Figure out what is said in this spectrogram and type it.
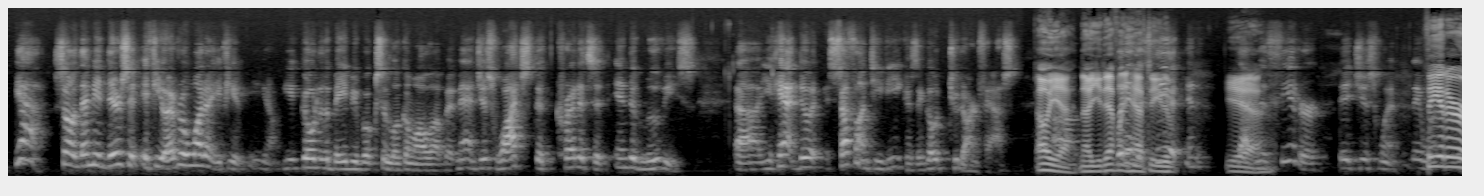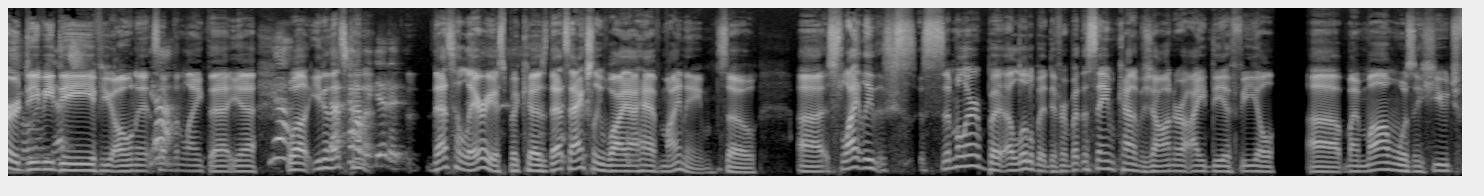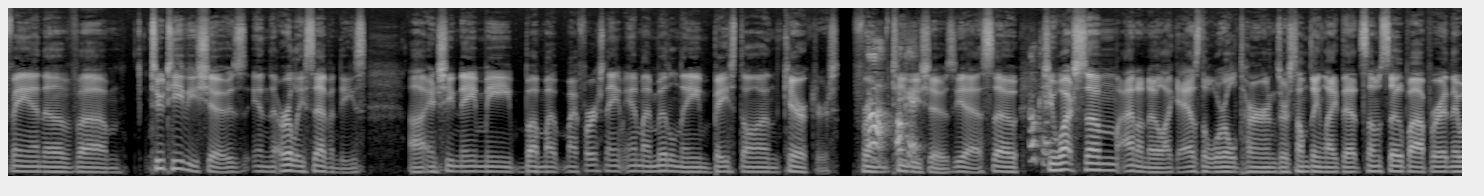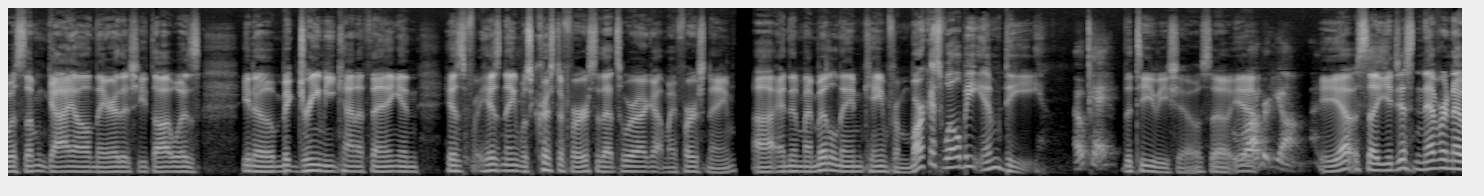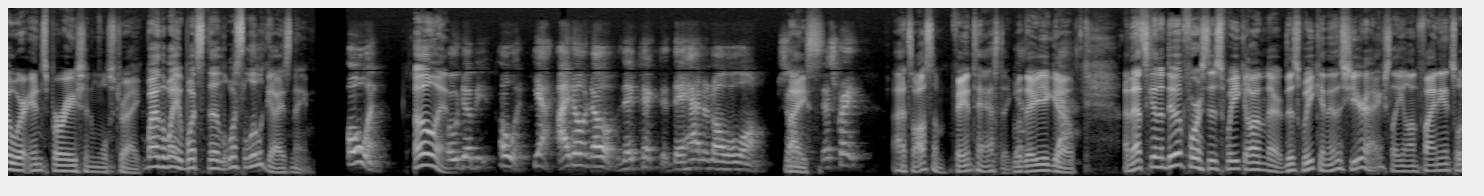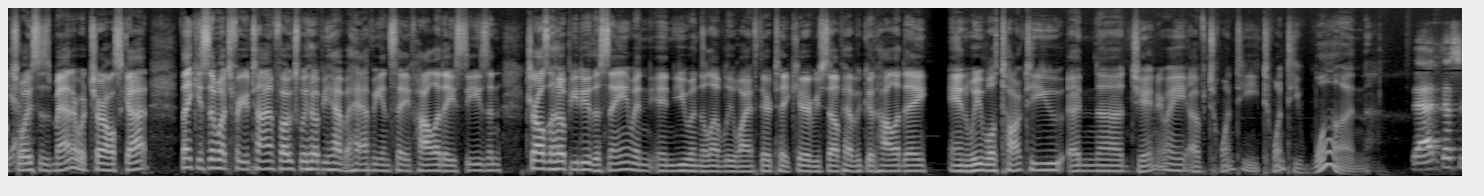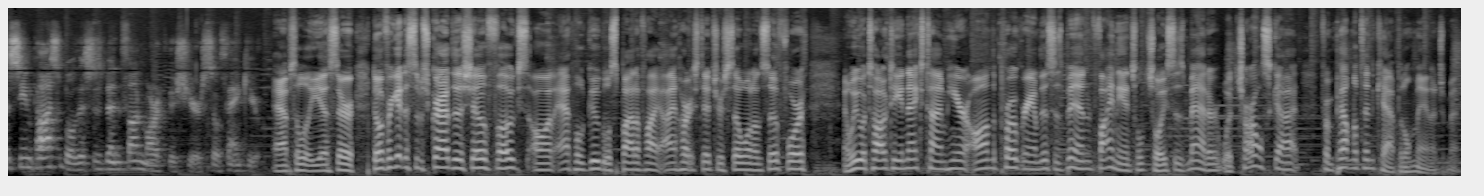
Yeah. So I mean, there's a, if you ever want to, if you you know, you go to the baby books and look them all up. But man, just watch the credits at the end of movies. Uh, you can't do it stuff on TV because they go too darn fast. Oh yeah, Um, no, you definitely have the to either in, yeah. in the theater, it just went they went theater or so DVD if you own it, Yeah. something like that. Yeah. Yeah, Well, you know that's, that's, kind we of did it. that's hilarious because that's actually why I have my name. So uh, slightly s- similar, but a little bit different, but the same kind of genre, idea, feel. Uh, my mom was a huge fan of um, two TV shows in the early '70s, uh, and she named me by my, my first name and my middle name based on characters from Ah, TV okay. shows. Yeah, so Okay. she watched some I don't know, like As the World Turns or something like that, some soap opera, and there was some guy on there that she thought was, you know, McDreamy kind of thing, and his his name was Christopher, so that's where I got my first name, uh, and then my middle name came from Marcus Welby, M.D., Okay. the TV show. So yeah. Robert Young. Yep. So you just never know where inspiration will strike. By the way, what's the what's the little guy's name? Owen. Owen. O W Owen. Yeah, I don't know. They picked it. They had it all along. So Nice. That's great. That's awesome. Fantastic. Well, there you go. yeah. And that's going to do it for us this week on there, this weekend and this year, actually, on Financial Yeah. Choices Matter with Charles Scott. Thank you so much for your time, folks. We hope you have a happy and safe holiday season. Charles, I hope you do the same. And, and you and the lovely wife there, take care of yourself. Have a good holiday. And we will talk to you in uh, January of 2021. That doesn't seem possible. This has been fun, Mark, this year. So thank you. Absolutely, yes, sir. Don't forget to subscribe to the show, folks, on Apple, Google, Spotify, iHeart, Stitcher, so on and so forth. And we will talk to you next time here on the program. This has been Financial Choices Matter with Charles Scott from Pelleton Capital Management.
